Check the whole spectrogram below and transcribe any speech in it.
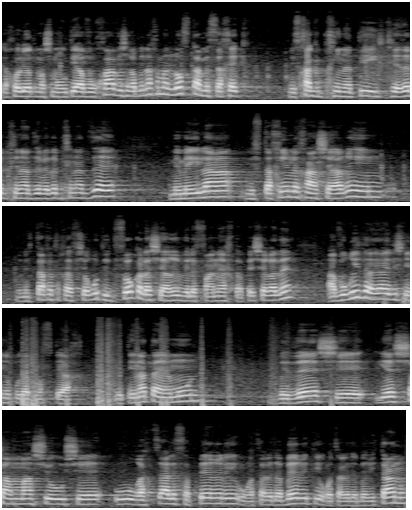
יכול להיות משמעותי עבורך, ושרבי נחמן לא סתם משחק משחק מבחינתי, שזה בחינת זה וזה בחינת זה, ממילא נפתחים לך השערים ונפתחת לך אפשרות לדפוק על השערים ולפענח את הפשר הזה, עבורי זה היה איזושהי נקודת מפתח. נתינת האמון בזה שיש שם משהו שהוא רצה לספר לי, הוא רצה לדבר איתי, הוא רצה לדבר איתנו,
